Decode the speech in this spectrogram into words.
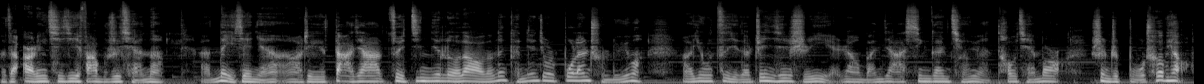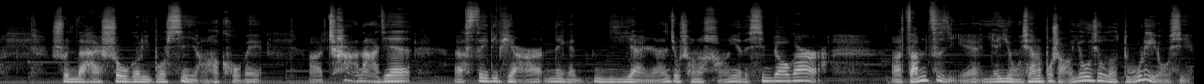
那在二零七七发布之前呢？啊，那些年啊，这个大家最津津乐道的，那肯定就是波兰蠢驴嘛！啊，用自己的真心实意，让玩家心甘情愿掏钱包，甚至补车票，顺带还收割了一波信仰和口碑。啊，刹那间，呃，CDPR 那个俨然就成了行业的新标杆啊！啊，咱们自己也涌现了不少优秀的独立游戏，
